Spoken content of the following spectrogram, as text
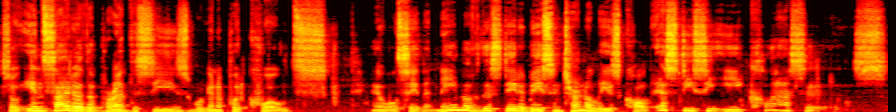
So inside of the parentheses, we're going to put quotes, and we'll say the name of this database internally is called SDCE classes.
